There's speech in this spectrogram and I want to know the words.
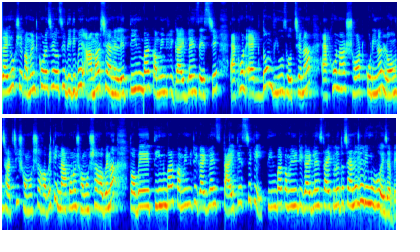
যাই হোক সে কমেন্ট করেছে হচ্ছে, দিদিভাই, আমার চ্যানেলে তিনবার কমিউনিটি গাইডলাইন্স এসছে। এখন একদম ভিউজ হচ্ছে না। এখন আর শর্ট করি না। লং ছাড়ছি। সমস্যা হবে কি? না, কোনো সমস্যা হবে না। তবে তিনবার কমিউনিটি গাইডলাইন্স স্ট্রাইক এসছে কি? তিনবার কমিউনিটি গাইডলাইন্স স্ট্রাইক এলে তো চ্যানেলই রিমুভ হয়ে যাবে।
